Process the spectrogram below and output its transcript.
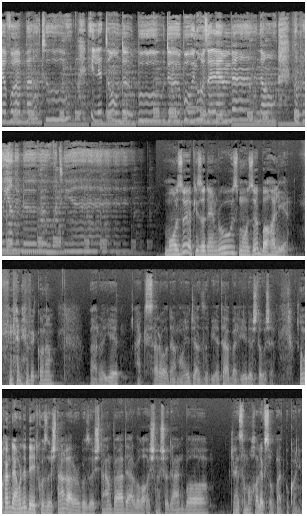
la voit partout. Il attend debout, debout, une rose à la main. Non, non plus rien ne le retient. موضوع اپیزود امروز موضوع باحالیه یعنی فکر کنم برای اکثر آدم های جذابیت اولیه داشته باشه چون می‌خوایم در مورد دیت گذاشتن قرار گذاشتن و در واقع آشنا شدن با جنس مخالف صحبت بکنیم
